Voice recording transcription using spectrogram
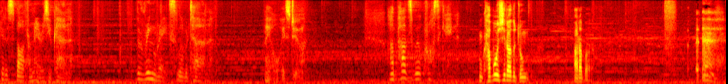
Get as far from here as you can. The ring wraiths will return. They always do. Our paths will cross again. 그럼 갑옷이라도 좀 알아봐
